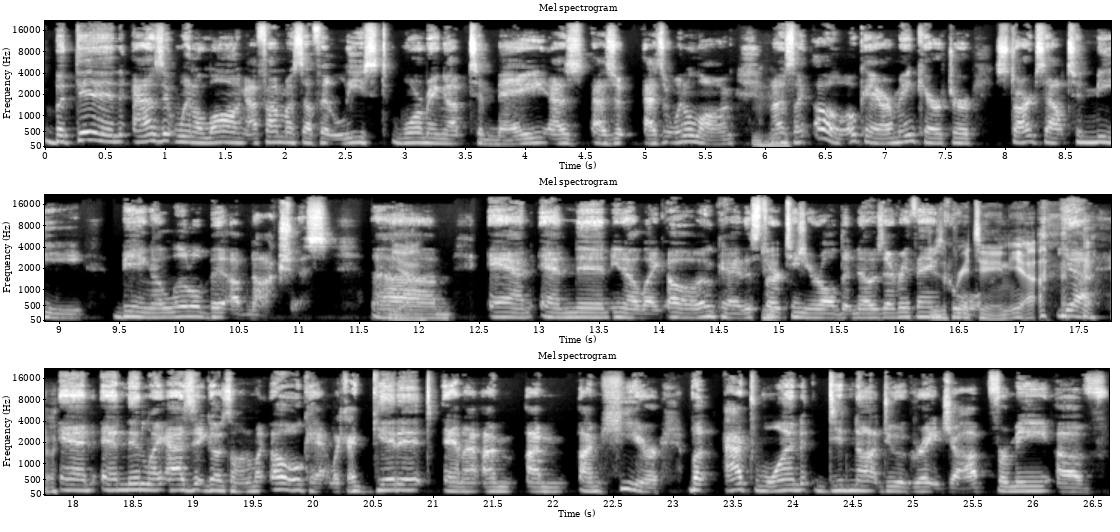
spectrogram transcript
but then as it went along i found myself at least warming up to may as as it as it went along. And I Mhm. was like, oh, okay, our main character starts out to me being a little bit obnoxious. Yeah. Um, and and then, you know, like, oh, okay, this 13 year old that knows everything. He's a cool. preteen. Yeah. yeah. And and then like as it goes on, I'm like, oh, okay, like I get it, and I, I'm I'm I'm here. But Act One did not do a great job for me of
